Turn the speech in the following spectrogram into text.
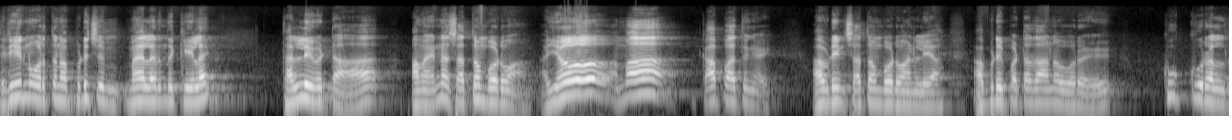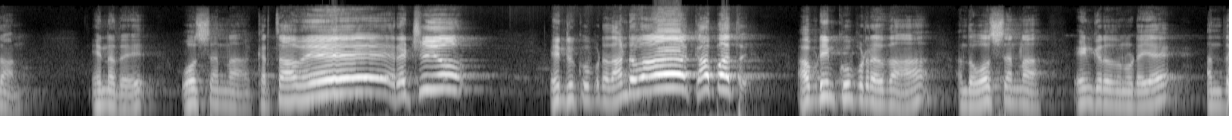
திடீர்னு ஒருத்தனை பிடிச்சி மேலேருந்து கீழே தள்ளி விட்டா அவன் என்ன சத்தம் போடுவான்? ஐயோ அம்மா காப்பாத்துங்க அப்படின்னு சத்தம் போடுவான் இல்லையா? அப்படிப்பட்டதான ஒரு கூக்குரல் தான் என்னது? ஓசன்னா கர்த்தாவே ரட்சியோ! என்று கூப்பிடுறது. ஆண்டவா காப்பாத்து! அப்படின்னு கூப்பிடுறது தான் அந்த ஓசன்னா என்கிறதனுடைய அந்த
